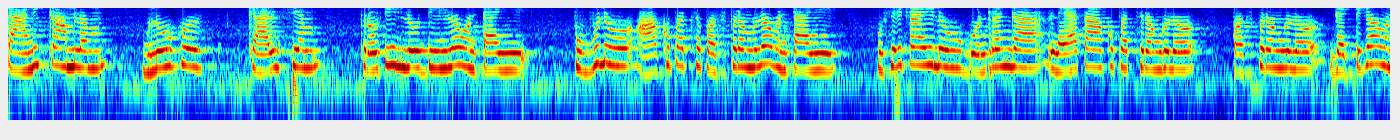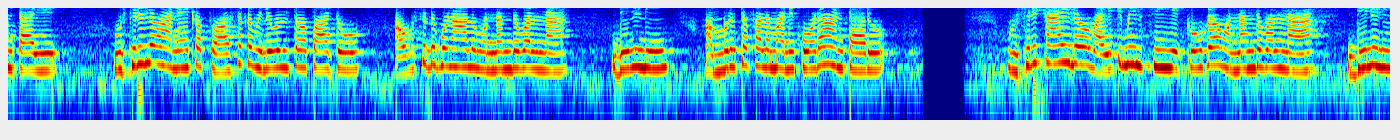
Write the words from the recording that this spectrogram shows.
టానిక్ ఆమ్లం గ్లూకోజ్ కాల్షియం ప్రోటీన్లు దీనిలో ఉంటాయి. పువ్వులు ఆకుపచ్చ పసుపు రంగులో ఉంటాయి. ఉసిరికాయలు గుండ్రంగా లేత ఆకుపచ్చ రంగులో పసుపు రంగులో గట్టిగా ఉంటాయి. ఉసిరిలో అనేక పోషక విలువలతో పాటు ఔషధ గుణాలు ఉన్నందువలన దీనిని అమృత ఫలం అని కూడా అంటారు. ఉసిరికాయలో వైటమిన్ సి ఎక్కువగా ఉన్నందువలన దీనిని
